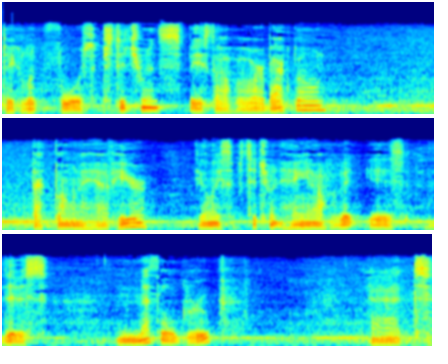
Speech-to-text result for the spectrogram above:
Take a look for substituents based off of our backbone. Backbone I have here. The only substituent hanging off of it is this methyl group at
